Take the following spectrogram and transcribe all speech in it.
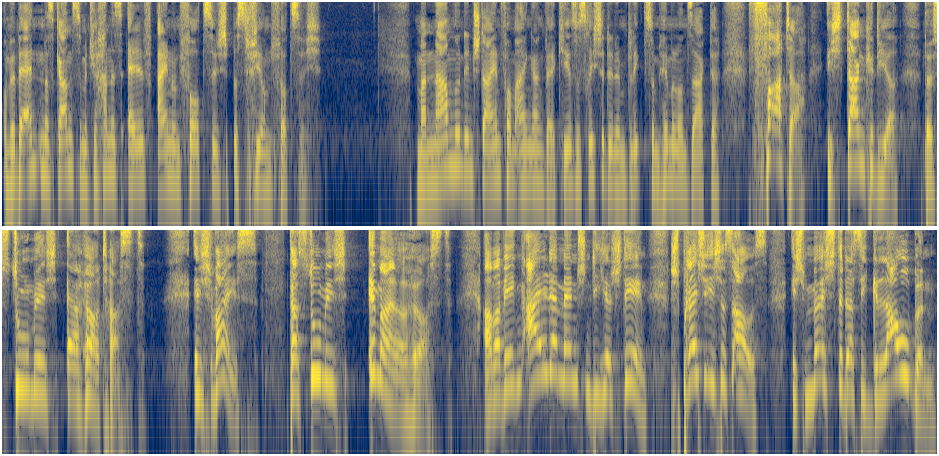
Und wir beenden das Ganze mit Johannes 11, 41 bis 44. Man nahm nun den Stein vom Eingang weg. Jesus richtete den Blick zum Himmel und sagte, Vater, ich danke dir, dass du mich erhört hast. Ich weiß, dass du mich immer erhörst. Aber wegen all der Menschen, die hier stehen, spreche ich es aus. Ich möchte, dass sie glauben,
